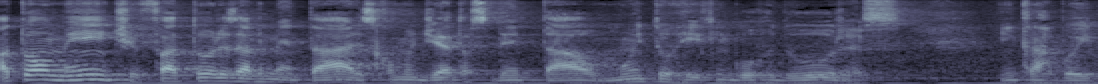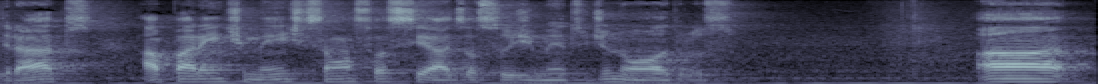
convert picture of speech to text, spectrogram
Atualmente, fatores alimentares como dieta ocidental, muito rica em gorduras, em carboidratos, aparentemente são associados ao surgimento de nódulos. A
